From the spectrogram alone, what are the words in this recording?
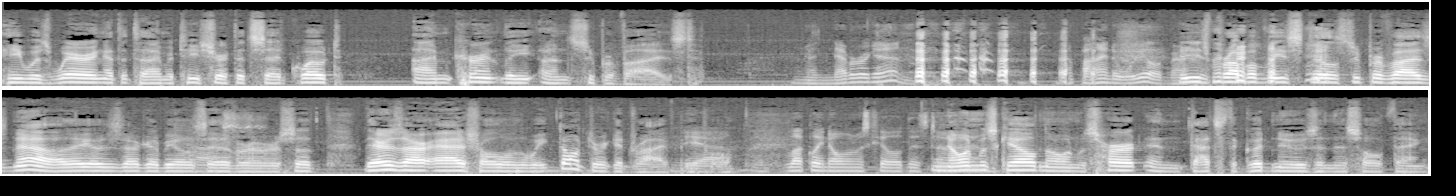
he was wearing at the time a T-shirt that said, "quote I'm currently unsupervised." And never again. Behind a wheel. man. He's probably still supervised now. He's not going to be able to say that forever. So there's our ash hole of the week. Don't drink and drive, people. Yeah. Luckily, no one was killed this time. No one was killed. No one was hurt, and that's the good news in this whole thing.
